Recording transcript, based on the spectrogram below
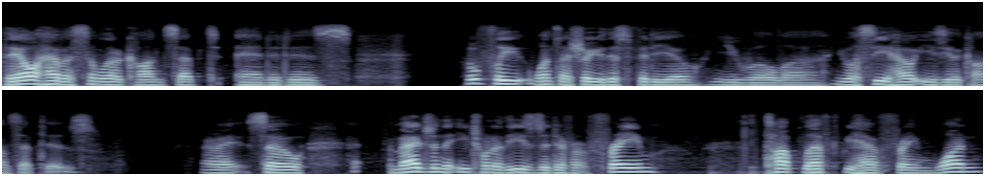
They all have a similar concept and it is hopefully once I show you this video you will uh, you will see how easy the concept is. All right, so imagine that each one of these is a different frame. Top left, we have frame one.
